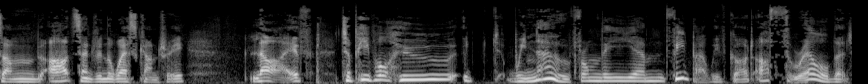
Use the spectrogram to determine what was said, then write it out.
some art centre in the West Country live to people who we know from the um, feedback we've got are thrilled that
